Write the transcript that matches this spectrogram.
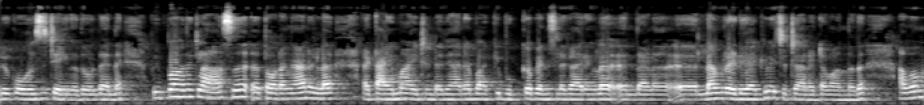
ഒരു കോഴ്സ് ചെയ്യുന്നത് കൊണ്ട് തന്നെ. അപ്പോൾ ഇപ്പോൾ അവന് ക്ലാസ് തുടങ്ങാനുള്ള ടൈം ആയിട്ടുണ്ട്. ഞാൻ ബാക്കി ബുക്ക് പെൻസിൽ കാര്യങ്ങൾ എന്താണ് എല്ലാം റെഡിയാക്കി വെച്ചിട്ടാണ് കേട്ടോ വന്നത്. അപ്പം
